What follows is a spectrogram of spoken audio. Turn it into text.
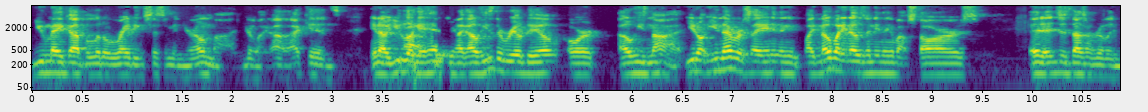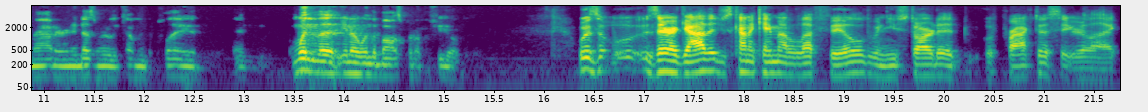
you make up a little rating system in your own mind. You're like, oh, that kid's. You know, you look at him, and you're like, oh, he's the real deal, or oh, he's not. You don't. You never say anything. Like nobody knows anything about stars. It, it just doesn't really matter, and it doesn't really come into play. And, and when the you know when the ball's put on the field. Was was there a guy that just kind of came out of left field when you started with practice that you're like,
